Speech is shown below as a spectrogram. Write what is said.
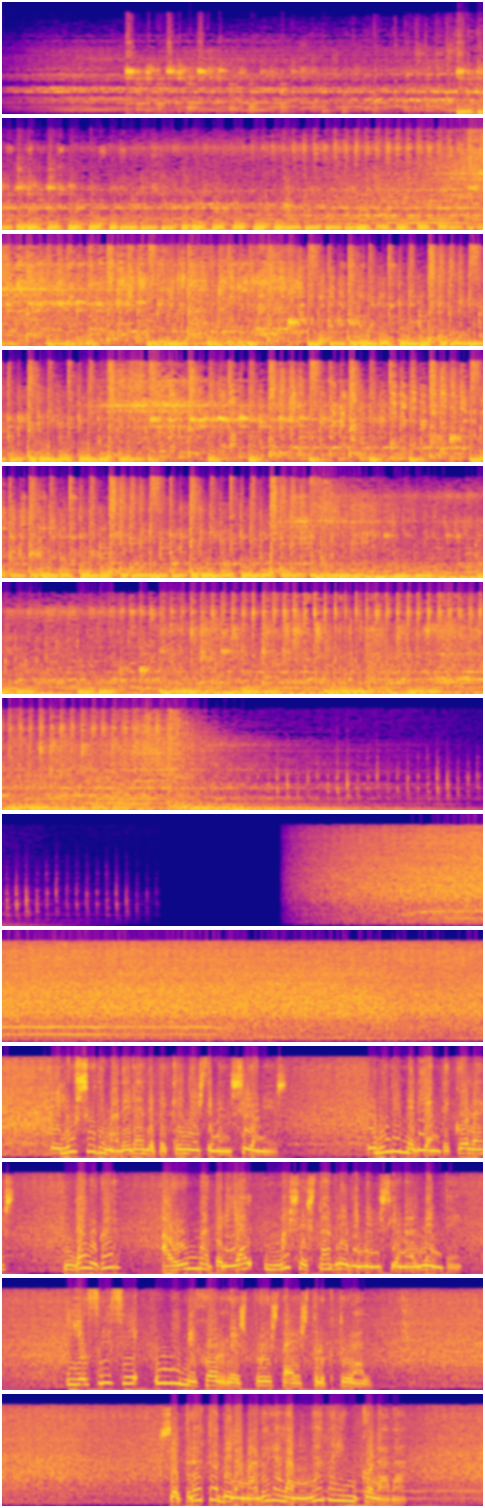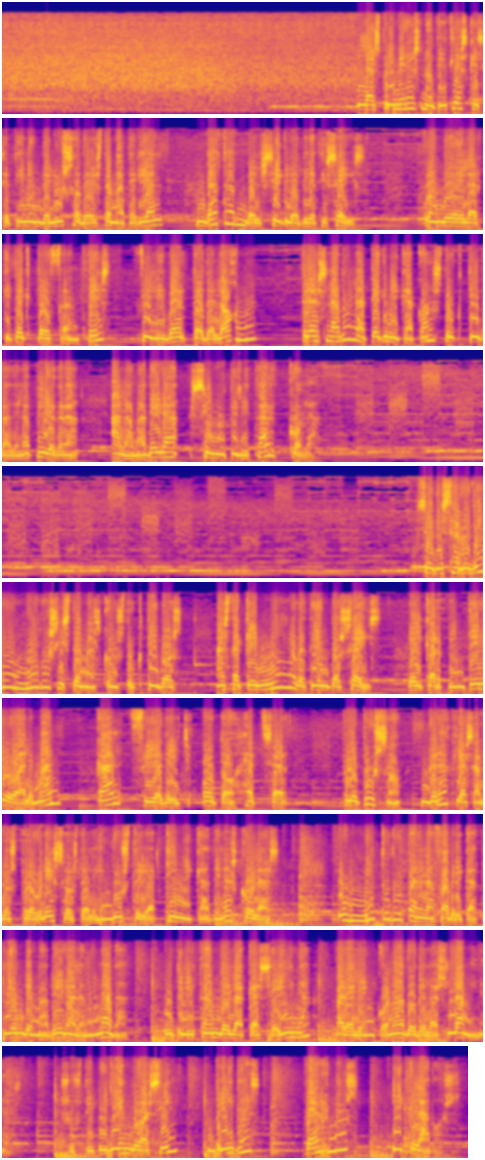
thank you El uso de madera de pequeñas dimensiones, unida mediante colas, da lugar a un material más estable dimensionalmente y ofrece una mejor respuesta estructural. Se trata de la madera laminada encolada. Las primeras noticias que se tienen del uso de este material datan del siglo XVI, cuando el arquitecto francés Filiberto de Lorme trasladó la técnica constructiva de la piedra a la madera sin utilizar cola. Se desarrollaron nuevos sistemas constructivos hasta que en 1906 el carpintero alemán Karl Friedrich Otto Hetzer propuso, gracias a los progresos de la industria química de las colas, un método para la fabricación de madera laminada, utilizando la caseína para el enconado de las láminas, sustituyendo así bridas, pernos y clavos.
